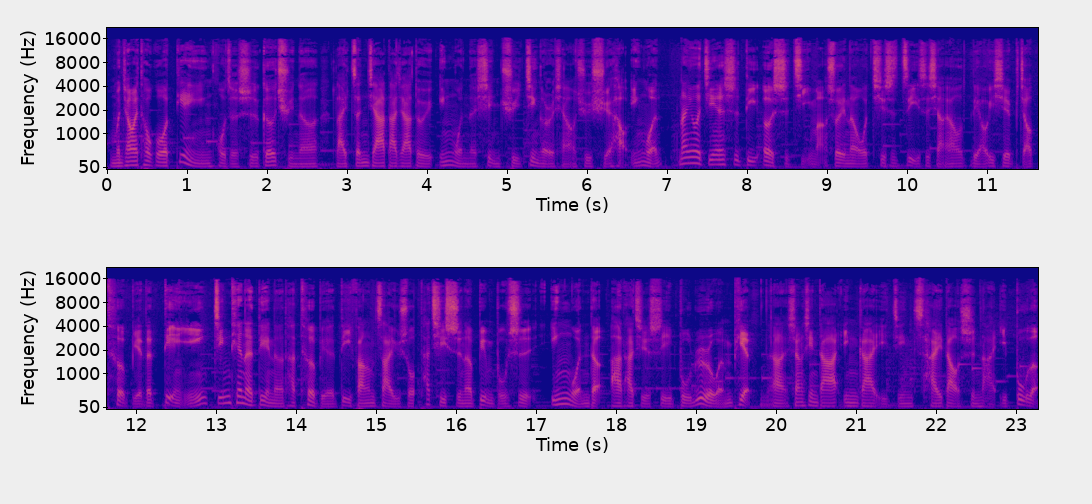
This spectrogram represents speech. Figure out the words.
我们将会透过电影或者是歌曲呢，来增加大家对于英文的兴趣，进而想要去学好英文。那因为今天是第二十集嘛，所以呢，我其实自己是想要聊一些比较特别的电影。今天的电影呢，它特别的地方在于说，它其实呢并不是英文的啊，它其实是一部日文片。那相信大家。应该已经猜到是哪一部了，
